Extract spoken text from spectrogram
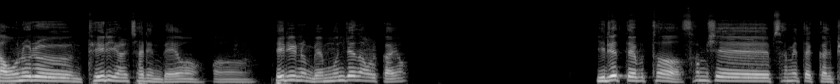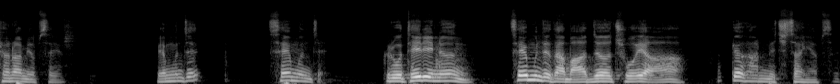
자, 오늘은 대리 할 차례인데요. 어, 대리는 몇 문제 나올까요? 1회 때부터 33회 때까지 변함이 없어요. 몇 문제? 세 문제. 그리고 대리는 세 문제 다 맞아 줘야 합격하는데 지장이 없어요.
